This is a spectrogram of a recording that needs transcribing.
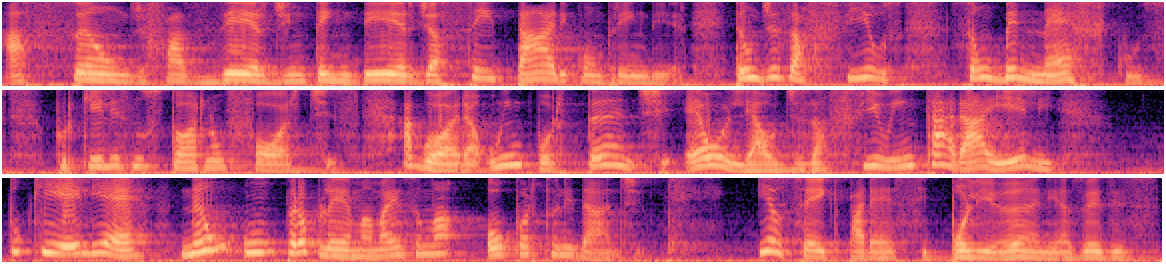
ação, de fazer, de entender, de aceitar e compreender. Então, desafios são benéficos porque eles nos tornam fortes. Agora, o importante é olhar o desafio e encarar ele do que ele é, não um problema, mas uma oportunidade. E eu sei que parece poliane, às vezes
